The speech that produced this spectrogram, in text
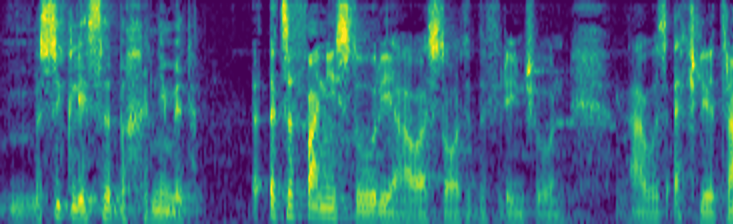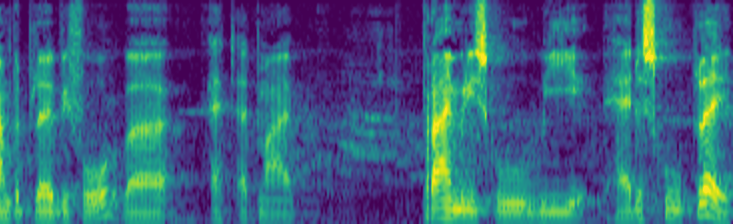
musieklesse begin het? It's a funny story how I started the French horn. I was actually a trumpet player before, but at, at my primary school, we had a school play,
